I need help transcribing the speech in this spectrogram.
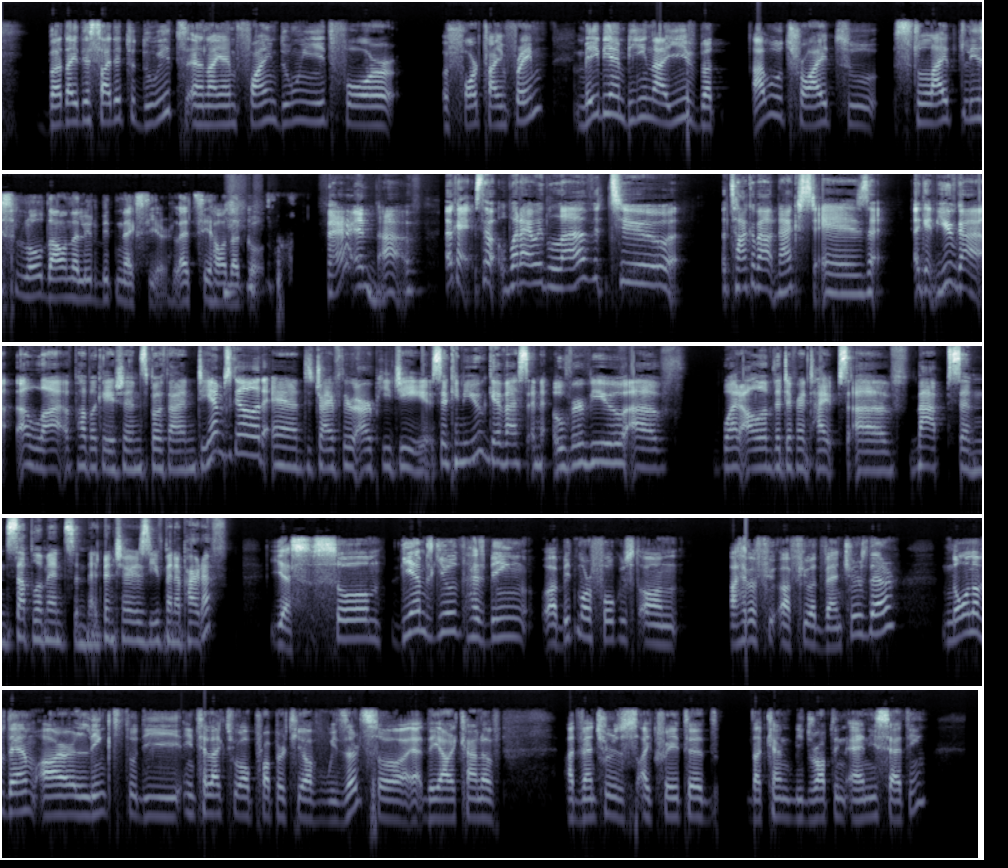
but I decided to do it, and I am fine doing it for a short time frame. Maybe I'm being naive, but I will try to slightly slow down a little bit next year. Let's see how that goes. Fair enough. Okay, so what I would love to talk about next is again, you've got a lot of publications both on DM's Guild and DriveThruRPG. So can you give us an overview of what all of the different types of maps and supplements and adventures you've been a part of? Yes. So DM's Guild has been a bit more focused on I have a few, a few adventures there. None of them are linked to the intellectual property of Wizards. So uh, they are kind of adventures I created that can be dropped in any setting.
